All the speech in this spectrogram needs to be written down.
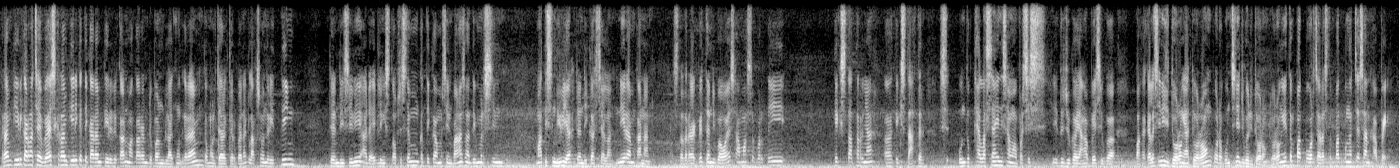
Rem kiri karena CBS rem kiri ketika rem kiri dekan maka rem depan belakang rem. Tombol jarak jarak pendek klakson rating dan di sini ada idling stop system. Ketika mesin panas nanti mesin mati sendiri ya dan digas jalan. Ini rem kanan starter elektrik dan di bawahnya sama seperti kickstarternya uh, kickstarter. Untuk kelesnya ini sama persis. Itu juga yang ABS juga pakai keles ini didorong ya dorong poro kuncinya juga didorong. Dorong ini tempat power charger tempat pengecasan HP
